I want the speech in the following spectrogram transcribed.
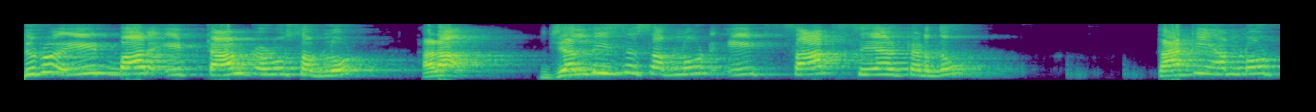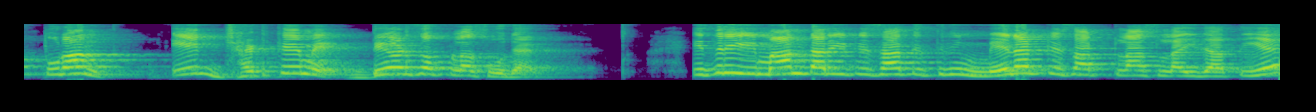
देखो, एक बार एक काम करो सब लोग हरा जल्दी से सब लोग एक साथ शेयर कर दो, ताकि हम लोग तुरंत एक झटके में डेढ़ सौ प्लस हो जाए। इतनी ईमानदारी के साथ, इतनी मेहनत के साथ क्लास लाई जाती है,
